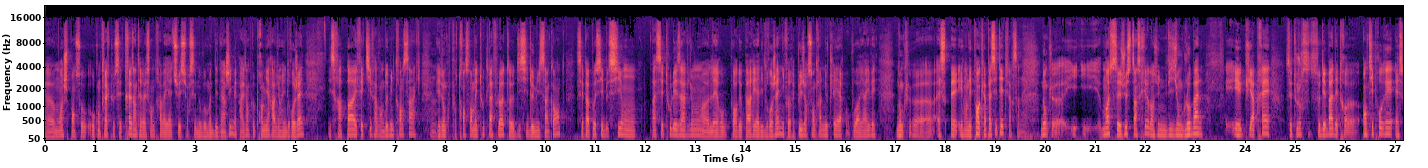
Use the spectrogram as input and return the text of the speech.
Euh, moi, je pense au, contraire que c'est très intéressant de travailler là-dessus sur ces nouveaux modes d'énergie. Mais par exemple, le premier avion hydrogène, il ne sera pas effectif avant 2035. Mmh. Et donc, pour transformer toute la flotte euh, d'ici 2050, c'est pas possible. Si on passait tous les avions euh, de l'aéroport de Paris à l'hydrogène, il faudrait plusieurs centrales nucléaires pour pouvoir y arriver. Donc, et on n'est pas en capacité de faire ça. Donc, moi, c'est juste inscrire dans une vision globale. Et puis après, c'est toujours ce débat d'être anti-progrès. Est-ce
